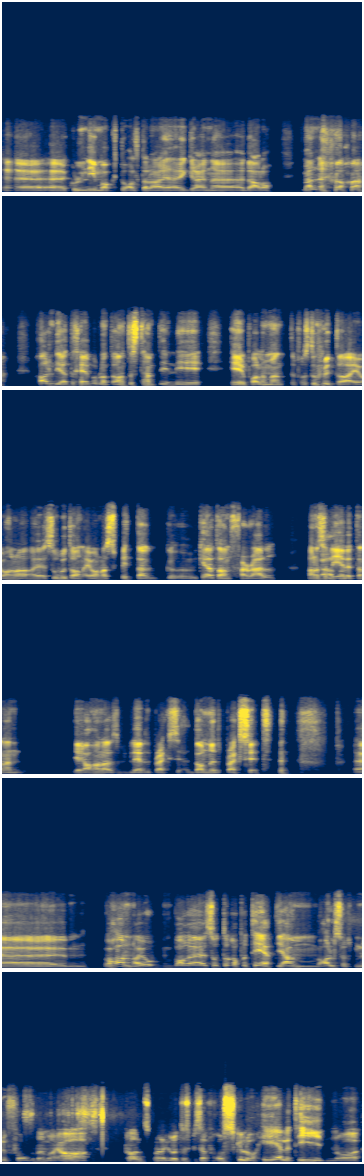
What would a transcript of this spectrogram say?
eh, kolonimakt og alt det der eh, greiene der, da. Men han de har drevet blant annet og stemt inn i EU-parlamentet for Storbritannia, og han har, eh, Storbritannia, og han har splitta Hva heter han? Farrell? Han har så Ja, ledet den ja, han har ledet brexit, dannet brexit. uh, og han har jo bare sittet og rapportert hjem all slags mulig fordommer. Ja, franskmenn har grunn til å spise froskelår hele tiden, og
